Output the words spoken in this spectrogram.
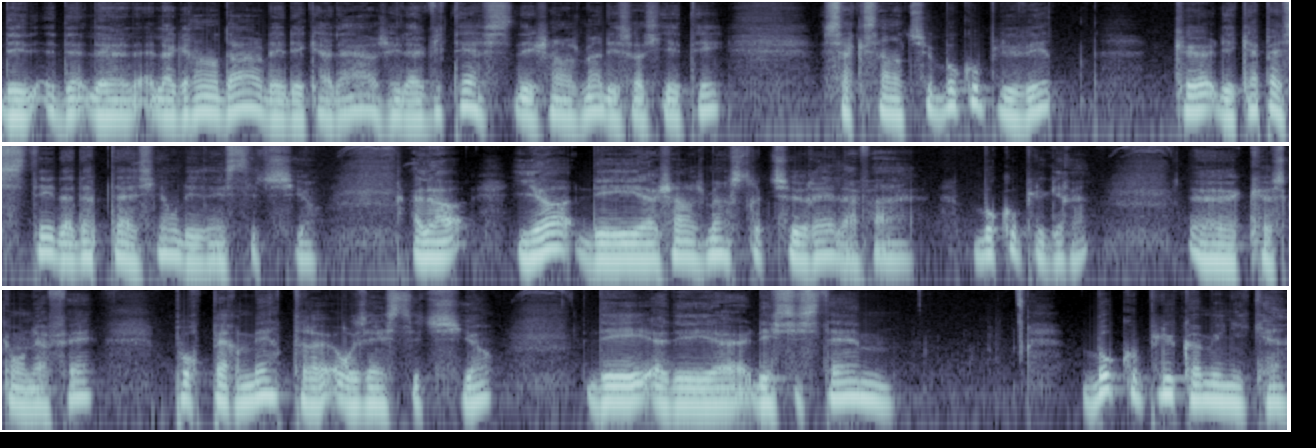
la grandeur des décalages et la vitesse des changements des sociétés s'accentue beaucoup plus vite que les capacités d'adaptation des institutions. Alors, il y a des euh, changements structurels à faire, beaucoup plus grands euh, que ce qu'on a fait, pour permettre aux institutions des, euh, des, des systèmes beaucoup plus communicants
